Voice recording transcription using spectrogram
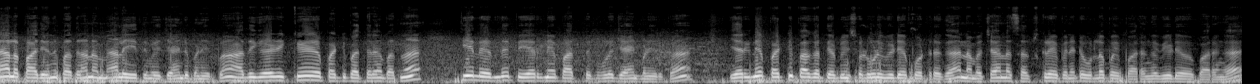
மேலே பாதி வந்து பார்த்தீங்கன்னா நான் மேலே ஏற்றி போய் ஜாயிண்ட் பண்ணியிருப்பேன் அது கீழே பட்டி பார்த்தீங்கன்னா பார்த்தீங்கன்னா கீழே இருந்து இப்போ ஏற்கனவே பார்த்து கூட ஜாயின் பண்ணியிருப்பேன் ஏற்கனவே பட்டி பார்க்கறது அப்படின்னு சொல்லி கூட வீடியோ போட்டிருக்கேன். நம்ம சேனலை சப்ஸ்கிரைப் பண்ணிவிட்டு உள்ளே போய் பாருங்கள் வீடியோவை பாருங்கள்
